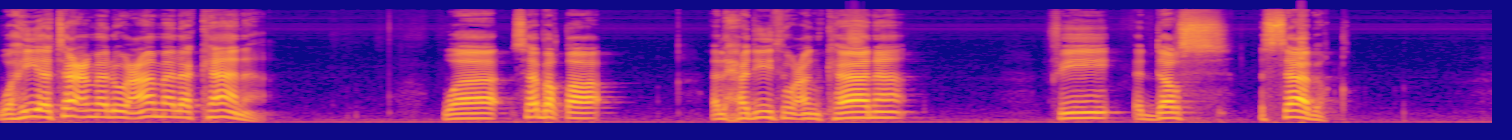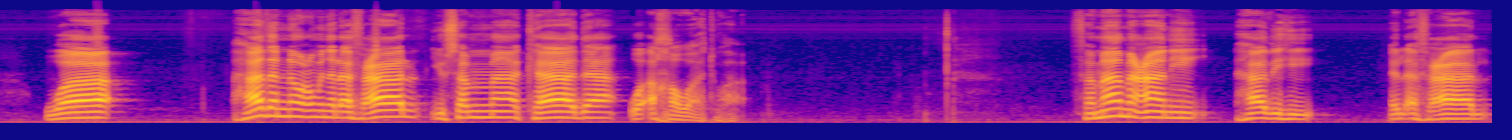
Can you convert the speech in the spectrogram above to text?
وهي تعمل عمل كان. وسبق الحديث عن كان في الدرس السابق. وهذا النوع من الأفعال يسمى كاد وأخواتها. فما معاني هذه الأفعال؟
